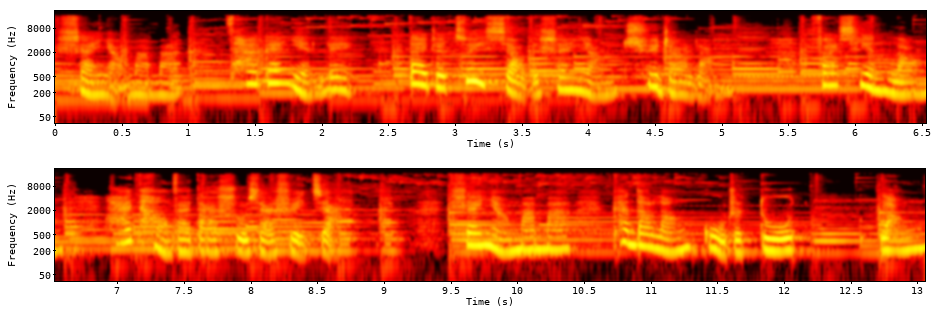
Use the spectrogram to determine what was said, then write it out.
山羊妈妈擦干眼泪，带着最小的山羊去找狼，发现狼。还躺在大树下睡觉。山羊妈妈看到狼鼓着肚，狼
